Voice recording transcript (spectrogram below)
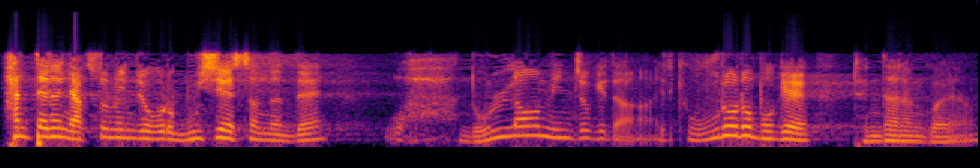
한때는 약소민족으로 무시했었는데, 와, 놀라운 민족이다. 이렇게 우러러 보게 된다는 거예요.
